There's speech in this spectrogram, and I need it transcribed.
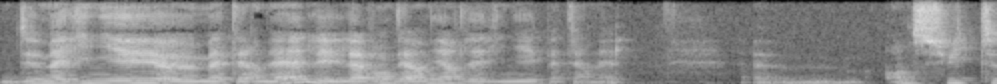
de ma lignée euh, maternelle et l'avant-dernière de la lignée paternelle. Euh, ensuite,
